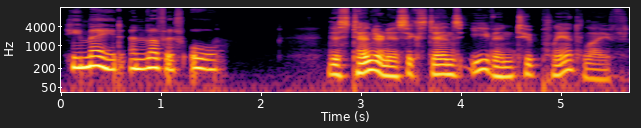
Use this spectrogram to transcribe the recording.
he made and loveth all. This tenderness extends even to plant life.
